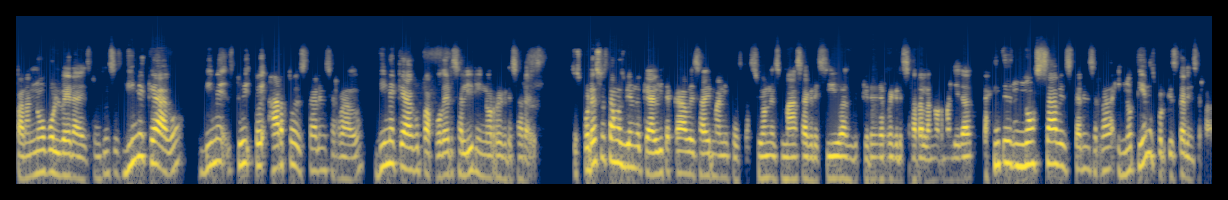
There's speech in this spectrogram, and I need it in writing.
para no volver a esto. Entonces, dime qué hago, dime, estoy, estoy harto de estar encerrado, dime qué hago para poder salir y no regresar a esto. Entonces, por eso estamos viendo que ahorita cada vez hay manifestaciones más agresivas de querer regresar a la normalidad. La gente no sabe estar encerrada y no tienes por qué estar encerrado.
